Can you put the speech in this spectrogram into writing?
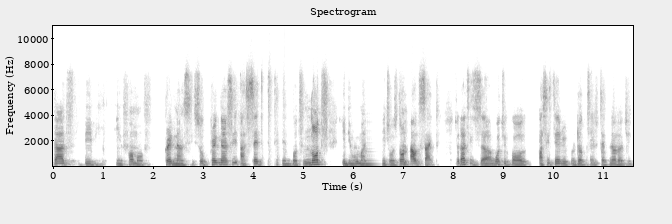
that baby in form of pregnancy. So pregnancy are setting, but not in the woman. It was done outside. So that is uh, what we call assisted reproductive technology.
